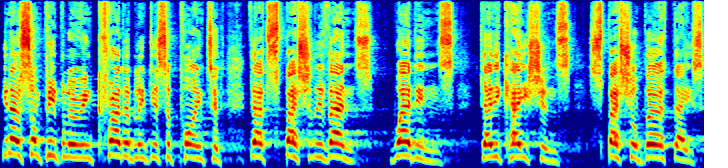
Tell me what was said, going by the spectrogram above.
You know, some people are incredibly disappointed They had special events, weddings, dedications, special birthdays,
